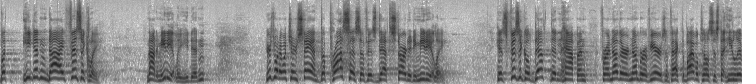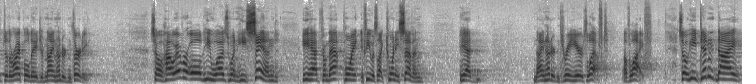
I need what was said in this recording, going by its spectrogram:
but he didn't die physically. Not immediately, he didn't. Here's what I want you to understand the process of his death started immediately. His physical death didn't happen for another number of years. In fact, the Bible tells us that he lived to the ripe old age of 930. So, however old he was when he sinned, he had from that point, if he was like 27, he had 903 years left of life. So, he didn't die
